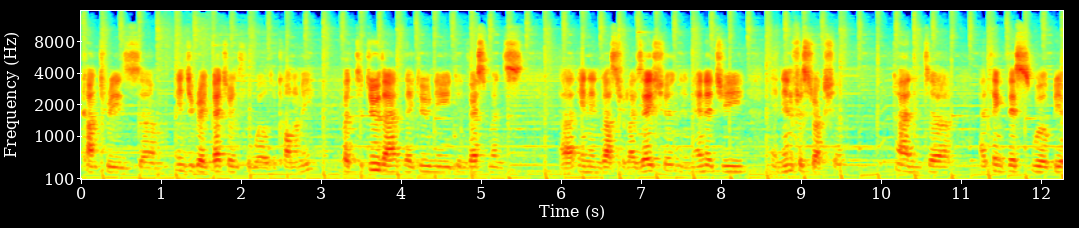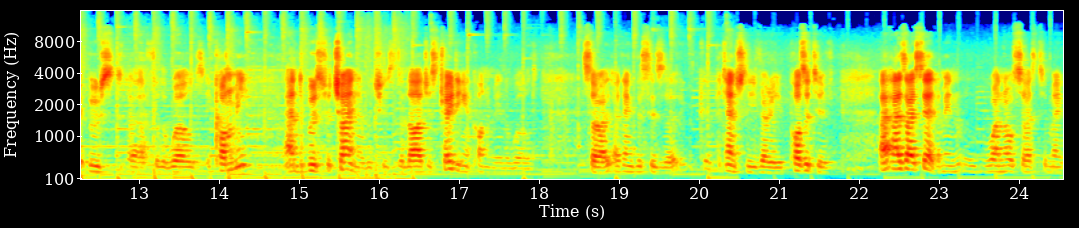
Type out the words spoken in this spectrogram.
countries um, integrate better into the world economy. But to do that, they do need investments uh, in industrialization, in energy, in infrastructure. And uh, I think this will be a boost uh, for the world's economy and a boost for China, which is the largest trading economy in the world. So I, I think this is a, potentially very positive. As I said, I mean, one also has to make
